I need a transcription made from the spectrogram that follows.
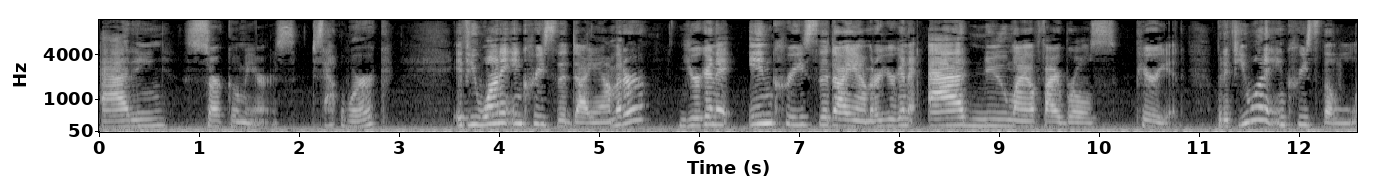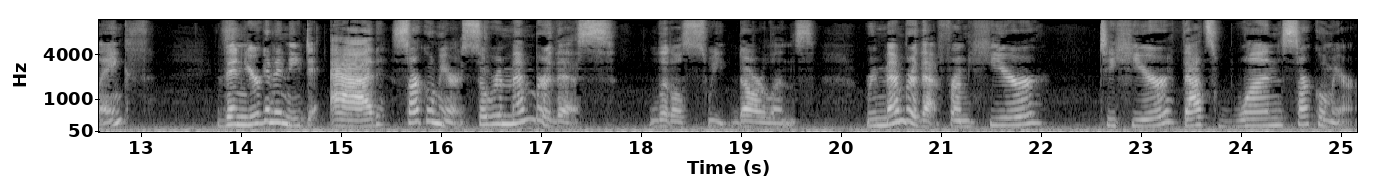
adding sarcomeres. Does that work? If you want to increase the diameter, you're going to increase the diameter. You're going to add new myofibrils, period. But if you want to increase the length, then you're going to need to add sarcomeres. So remember this, little sweet darlings. Remember that from here to here, that's one sarcomere.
